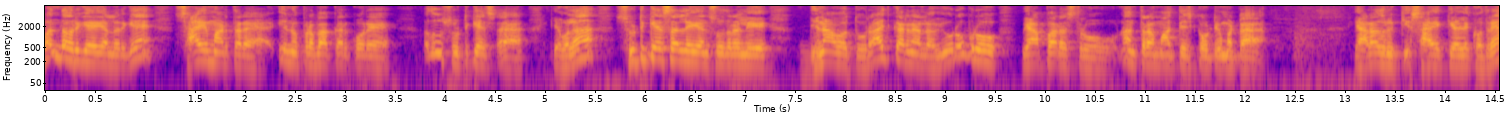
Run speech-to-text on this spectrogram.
ಬಂದವರಿಗೆ ಎಲ್ಲರಿಗೆ ಸಹಾಯ ಮಾಡ್ತಾರೆ. ಏನು ಪ್ರಭಾಕರ್ ಕೋರೆ, ಅದು ಸುಟ್ಕೇಸ. ಕೇವಲ ಸುಟ್ಕೇಸಲ್ಲಿ ಅನಿಸೋದ್ರಲ್ಲಿ ದಿನ ರಾಜಕಾರಣ ಅಲ್ಲ ಇವರೊಬ್ಬರು ವ್ಯಾಪಾರಸ್ಥರು. ನಂತರ ಮಾತೇಶ್ ಕೌಟಿಮಠ ಯಾರಾದರೂ ಕಿ, ಸಹಾಯ ಕೇಳಲಿಕ್ಕೆ ಹೋದರೆ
